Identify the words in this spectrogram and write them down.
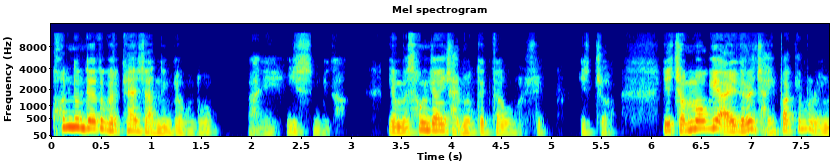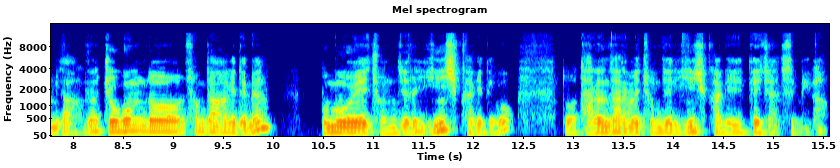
컸는데도 그렇게 하지 않는 경우도 많이 있습니다. 이러면 성장이 잘못됐다고 볼 수 있죠. 이 젖먹이 아이들은 자기밖에 모릅니다. 그래서 조금 더 성장하게 되면 부모의 존재를 인식하게 되고 또 다른 사람의 존재를 인식하게 되지 않습니까?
